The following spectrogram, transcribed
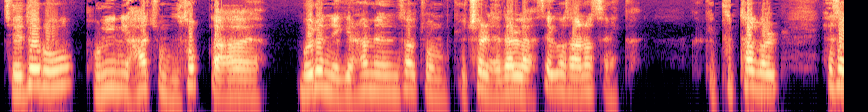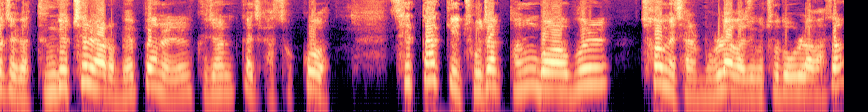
제대로 본인이 아주 무섭다. 뭐 이런 얘기를 하면서 좀 교체를 해달라. 새거 사놨으니까. 그렇게 부탁을 해서 제가 등 교체를 하러 몇 번을 그 전까지 갔었고 세탁기 조작 방법을 처음에 잘 몰라가지고 저도 올라가서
